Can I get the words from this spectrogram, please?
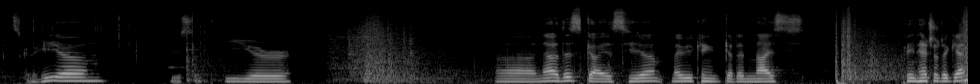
let's go here. Use it here. Uh, now this guy is here. Maybe we can get a nice clean headshot again.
